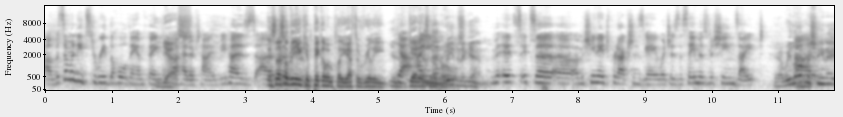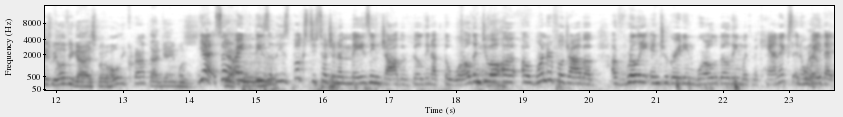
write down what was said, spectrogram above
Um, but someone needs to read the whole damn thing Yes. ahead of time because uh, It's not something you can pick up and play. You have to really Yeah, get I into and the then rules. read it again. It's it's a, a, a Machine Age Productions game, which is the same as Machine Zeit. Yeah, we love Uh, Machine Age. We love you guys, but holy crap, that game was. Yeah, so Yeah. I, these these books do such an amazing job of building up the world and do a, a, a wonderful job of, of really integrating world building with mechanics in a Oh, way yeah. that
